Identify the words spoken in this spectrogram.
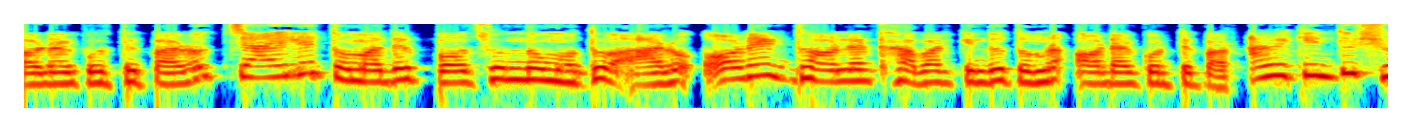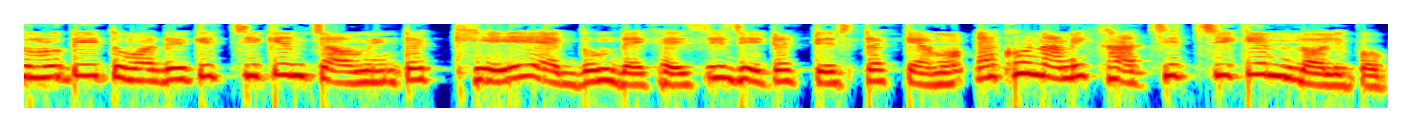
অর্ডার করতে পারো। চাইলে তোমাদের পছন্দ মতো আরও অনেক ধরনের খাবার কিন্তু তোমরা অর্ডার করতে পারো। আমি কিন্তু শুরুতেই তোমাদেরকে চিকেন চাউমিনটা খেয়ে একদম দেখাইছি যে এটার টেস্টটা কেমন। এখন আমি খাচ্ছি চিকেন ললিপপ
